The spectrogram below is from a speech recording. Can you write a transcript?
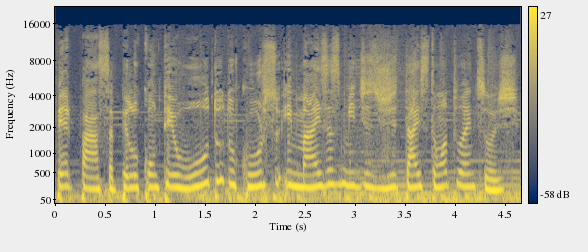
perpassa pelo conteúdo do curso e mais as mídias digitais tão atuantes hoje.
